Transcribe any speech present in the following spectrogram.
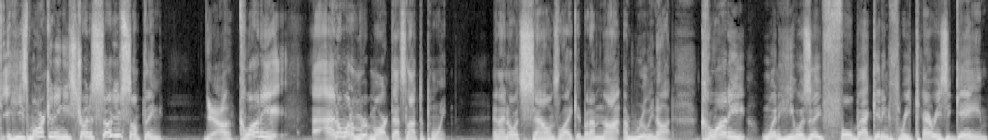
he's marketing. He's trying to sell you something. Yeah. Kalani, I don't want to mark. That's not the point. And I know it sounds like it, but I'm not. I'm really not. Kalani, when he was a fullback getting three carries a game,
